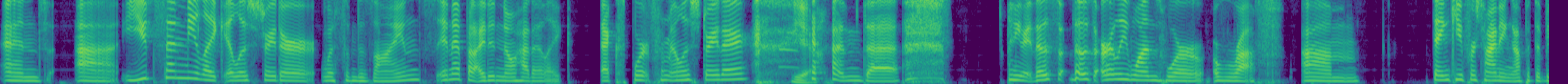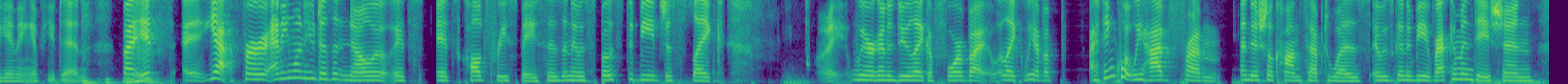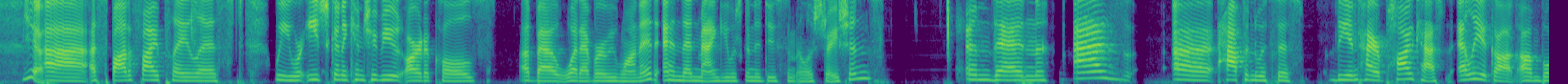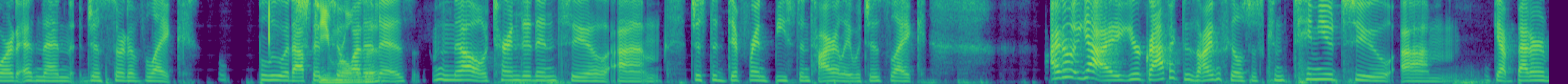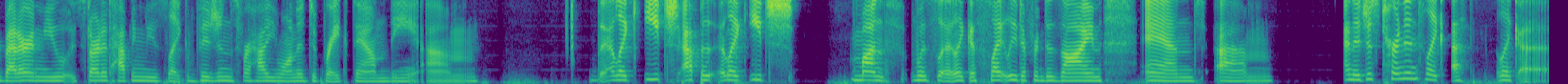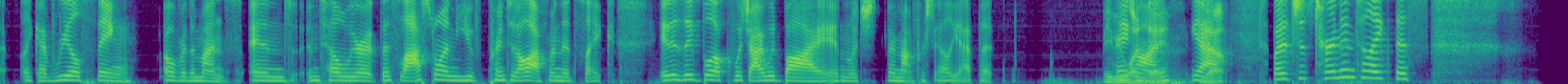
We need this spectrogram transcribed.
And uh, you'd send me like Illustrator with some designs in it, but I didn't know how to like export from Illustrator. Yeah. and uh, anyway, those those early ones were rough. Um, thank you for signing up at the beginning if you did. But Mhm. it's uh, yeah, for anyone who doesn't know, it's it's called Free Spaces, and it was supposed to be just like we were gonna do like a four by like we have a. I think what we had from initial concept was it was going to be a recommendation Yeah. uh, a Spotify playlist. We were each going to contribute articles about whatever we wanted, and then Maggie was going to do some illustrations. And then, as uh, happened with this, the entire podcast, Elliot got on board and then just sort of like blew it up into what it it? is. No, turned it into um, just a different beast entirely, which is like. I don't. Yeah, your graphic design skills just continued to um, get better and better, and you started having these like visions for how you wanted to break down the, um, the like each epi- like each month was uh, like a slightly different design, and um, and it just turned into like a like a like a real thing over the months, and until we were at this last one, you've printed off, and it's like it is a book which I would buy and which they're not for sale yet, but Maybe one on. day. Yeah. But it's just turned into like this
